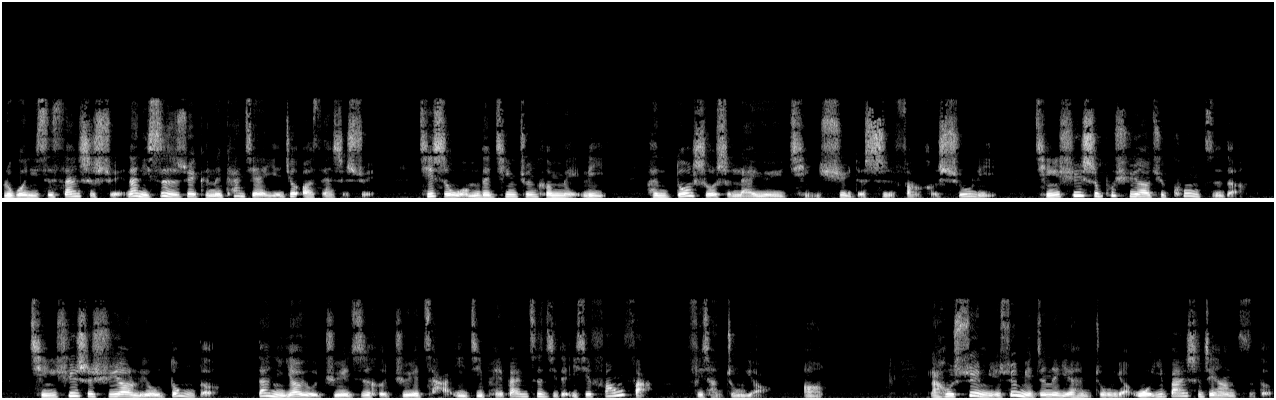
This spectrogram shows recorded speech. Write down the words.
如果你是三十岁，那你四十岁可能看起来也就二三十岁。其实我们的青春和美丽，很多时候是来源于情绪的释放和梳理。情绪是不需要去控制的，情绪是需要流动的。但你要有觉知和觉察，以及陪伴自己的一些方法，非常重要啊。然后睡眠，睡眠真的也很重要。我一般是这样子的：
